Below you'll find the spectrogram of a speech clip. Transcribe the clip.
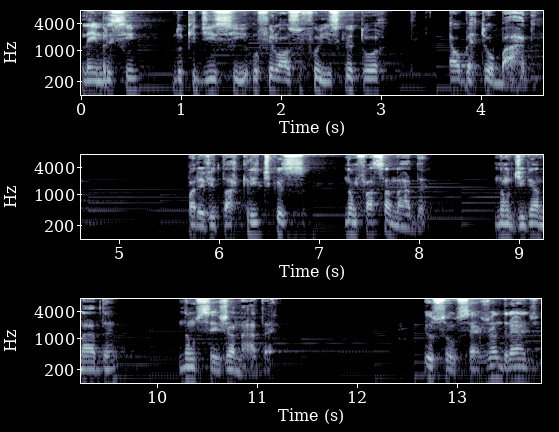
Lembre-se do que disse o filósofo e escritor Albert Hubbard. Para evitar críticas, não faça nada, não diga nada, não seja nada. Eu sou Sérgio Andrade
